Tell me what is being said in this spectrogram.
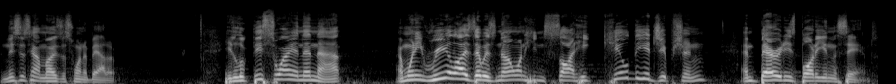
And this is how Moses went about it. He looked this way and then that, and when he realized there was no one in sight, he killed the Egyptian and buried his body in the sand.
